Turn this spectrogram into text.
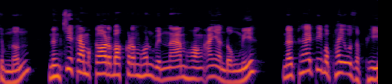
ជំនន់និងជាកម្មកររបស់ក្រុមហ៊ុនវៀតណាមហងអញអណ្ដងមាសនៅថ្ងៃទី20ឧសភា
